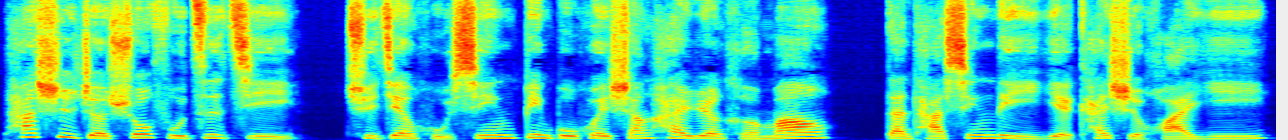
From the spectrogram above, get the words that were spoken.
他试着说服自己，去见虎星并不会伤害任何猫，但他心里也开始怀疑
